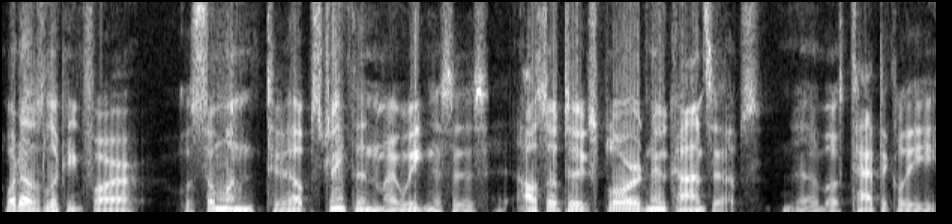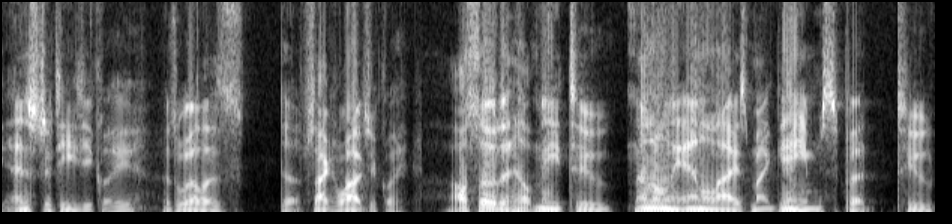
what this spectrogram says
What I was looking for was someone to help strengthen my weaknesses, also to explore new concepts, uh, both tactically and strategically, as well as uh, psychologically. Also, to help me to not only analyze my games, but to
